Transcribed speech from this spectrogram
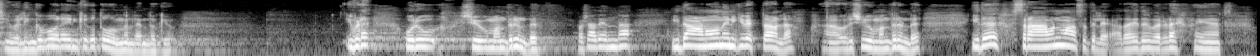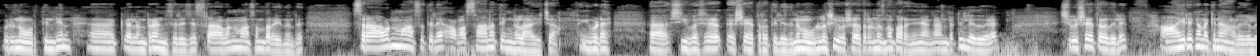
ശിവലിംഗ പോലെ എനിക്കൊക്കെ തോന്നുന്നുണ്ട് എന്തൊക്കെയോ. ഇവിടെ ഒരു ശിവമന്ദിരം ഉണ്ട് പക്ഷെ അതെന്താ ഇതാണോ എന്ന് എനിക്ക് വ്യക്തമല്ല. ഒരു ശിവമന്ദിരം ഉണ്ട് ഇത് ശ്രാവൺ മാസത്തിലെ അതായത് ഇവരുടെ ഒരു നോർത്ത് ഇന്ത്യൻ കലണ്ടർ അനുസരിച്ച് ശ്രാവൺ മാസം പറയുന്നുണ്ട്. ശ്രാവൺ മാസത്തിലെ അവസാന തിങ്കളാഴ്ച ഇവിടെ ശിവക്ഷേത്രത്തിൽ ശിവക്ഷേ ക്ഷേത്രത്തിൽ ഇതിന് മുകളിൽ ശിവക്ഷേത്രം ഉണ്ടെന്ന് പറഞ്ഞ് ഞാൻ കണ്ടിട്ടില്ല ഇതുവരെ. ശിവക്ഷേത്രത്തിൽ ആയിരക്കണക്കിന് ആളുകൾ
